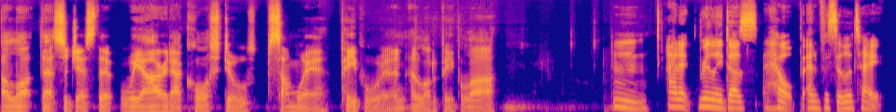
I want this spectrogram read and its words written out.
a lot that suggests that we are at our core still somewhere people, and a lot of people are. Mm. And it really does help and facilitate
